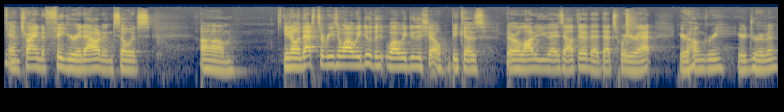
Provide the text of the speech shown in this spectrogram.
Yeah. and trying to figure it out. And so it's Um, you know, and that's the reason why we do the why we do the show because there are a lot of you guys out there that that's where you're at. You're hungry, you're driven,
